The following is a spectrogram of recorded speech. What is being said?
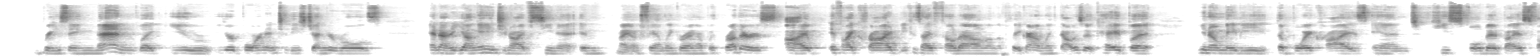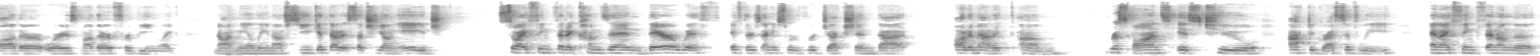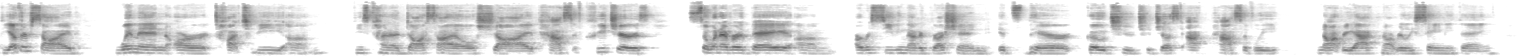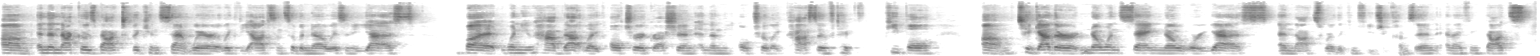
raising men like you you're born into these gender roles. And at a young age you know i've seen it in my own family growing up with brothers. I if i cried because i fell down on the playground like that was okay. But you know maybe the boy cries and he's scolded by his father or his mother for being like not manly enough. So you get that at such a young age. So i think that it comes in there with if there's any sort of rejection that automatic um, response is to act aggressively and i think then on the the other side women are taught to be um, these kind of docile shy passive creatures. So whenever they um, are receiving that aggression it's their go-to to just act passively not react not really say anything. Um, and then that goes back to the consent where like the absence of a no isn't a yes. But when you have that like ultra aggression and then the ultra like passive type people um, together, no one's saying no or yes. And that's where the confusion comes in. And I think that's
